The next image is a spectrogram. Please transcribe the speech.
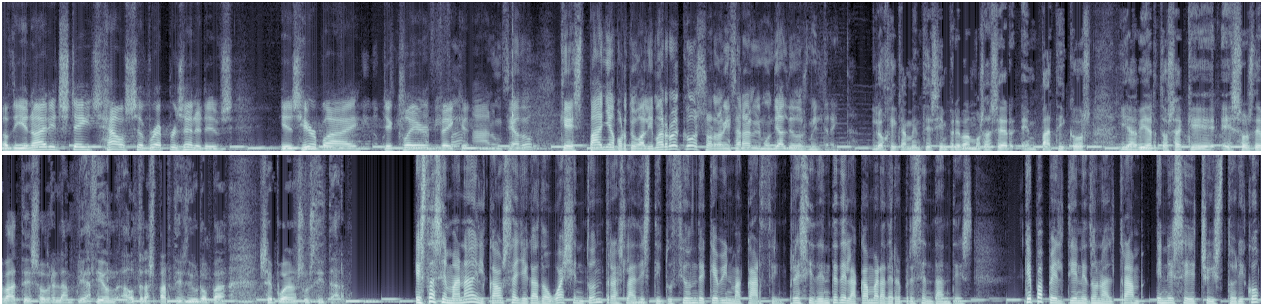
of the United States House of Representatives is hereby declared vacant. Ha anunciado que España, Portugal y Marruecos organizarán el Mundial de 2030. Lógicamente siempre vamos a ser empáticos y abiertos a que esos debates sobre la ampliación a otras partes de Europa se puedan suscitar. Esta semana el caos ha llegado a Washington tras la destitución de Kevin McCarthy, presidente de la Cámara de Representantes. ¿Qué papel tiene Donald Trump en ese hecho histórico?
